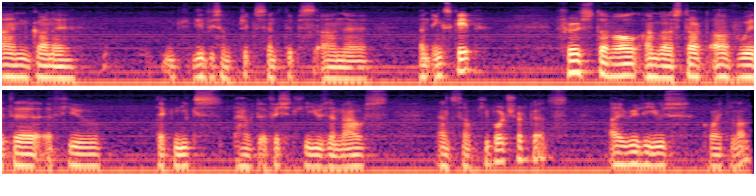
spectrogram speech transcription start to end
I'm gonna give you some tricks and tips on uh, an Inkscape. First of all, I'm gonna start off with uh, a few techniques how to efficiently use the mouse and some keyboard shortcuts. I really use quite a lot.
